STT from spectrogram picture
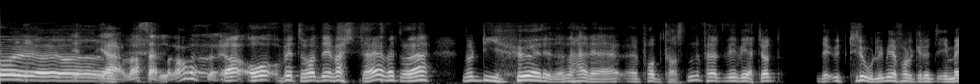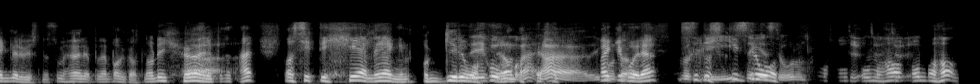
Oi, oi, oi. Jævla selgere, vet du. Ja, og vet du hva det verste er? Vet du hva det er? Når de hører denne podkasten, for vi vet jo at det er utrolig mye folk rundt i meglerhusene som hører på den podkasten. Når de hører Ja. på den her, da sitter hele gjengen og De gråter. humrer. Ja, ja. De kommer til å seg i stolen. Om, han, om, han,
